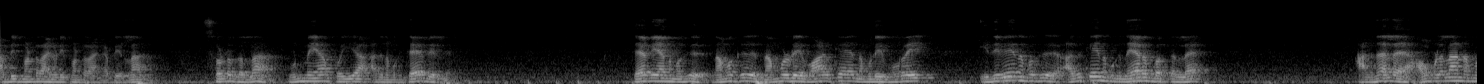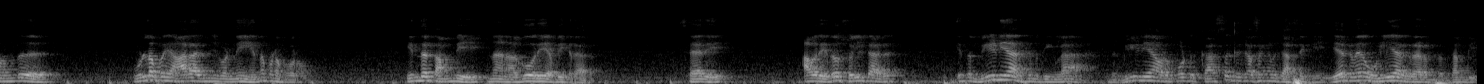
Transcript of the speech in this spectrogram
அப்படி பண்ணுறாங்க இப்படி பண்ணுறாங்க அப்படிலாம் சொல்கிறதெல்லாம் உண்மையாக பொய்யா அது நமக்கு தேவையில்லை. தேவையான நமக்கு நமக்கு நம்மளுடைய வாழ்க்கை நம்முடைய முறை இதுவே நமக்கு அதுக்கே நமக்கு நேரம் பத்தல. அதனால் அவங்களெல்லாம் நம்ம வந்து உள்ளே போய் ஆராய்ச்சி பண்ணி என்ன பண்ண போகிறோம் இந்த தம்பி நான் அகோரி அப்படிங்கிறாரு. சரி அவர் ஏதோ சொல்லிட்டாரு. இந்த மீடியா இருக்குது பார்த்தீங்களா? இந்த மீடியா அவரை போட்டு கசக்கு கசக்குன்னு கசக்கி ஏற்கனவே ஒல்லியாக இருக்கிறார் அந்த தம்பி.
